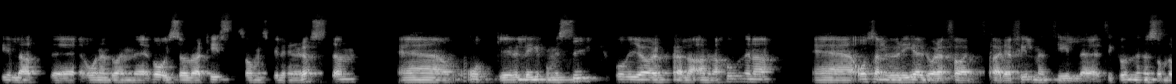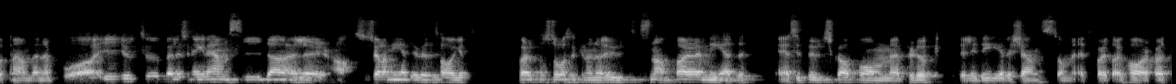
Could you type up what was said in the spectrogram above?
till att eh, ordna en voiceover-artist som spelar in rösten. Eh, och vi lägger på musik och vi gör själva animationerna. Eh, och sen levererar då den färdiga filmen till, eh, till kunden som då kan använda den på Youtube eller sin egen hemsida eller ja, sociala medier överhuvudtaget för att på så sätt kunna nå ut snabbare med eh, sitt budskap om produkt, eller idé eller tjänst som ett företag har. För att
